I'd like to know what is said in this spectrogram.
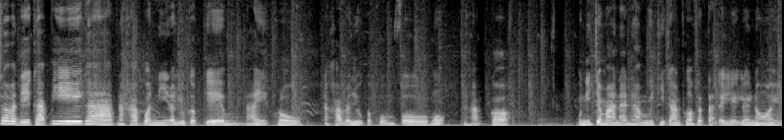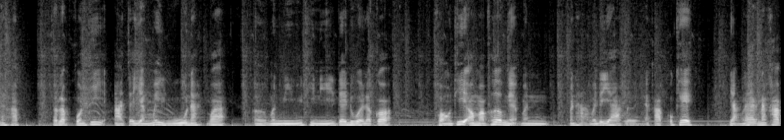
สวัสดีครับพี่ครับนะครับ วันนี้เราอยู่กับเกม Night Crow นะครับแล้วอยู่กับผมโฟมุนะครับ ก็ วันนี้จะมาแนะนำวิธีการเพิ่มสแตทเล็กๆน้อยๆนะครับสำหรับคนที่อาจจะยังไม่รู้นะว่าเออมันมีวิธีนี้ได้ด้วยแล้วก็ของที่เอามาเพิ่มเนี่ยมันมันหาไม่ได้ยากเลยนะครับ โอเค อย่างแรกนะครับ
